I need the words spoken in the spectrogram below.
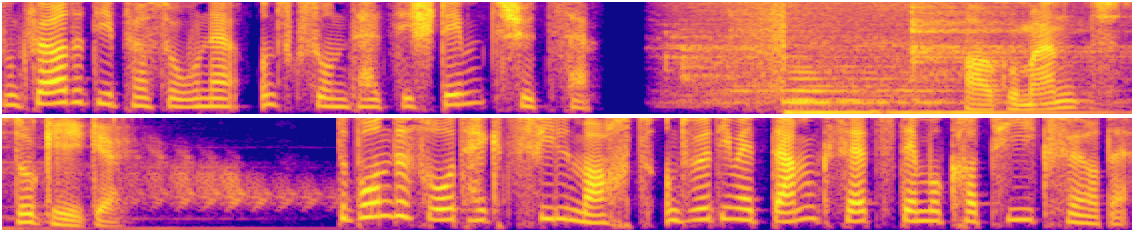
um geförderte Personen und das Gesundheitssystem zu schützen. Argument dagegen. Der Bundesrat hat zu viel Macht und würde mit dem Gesetz Demokratie gefördern.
